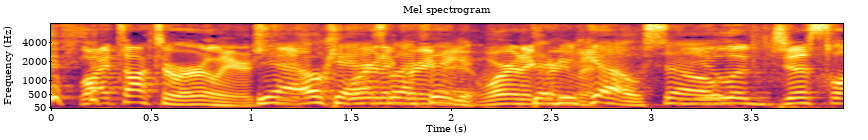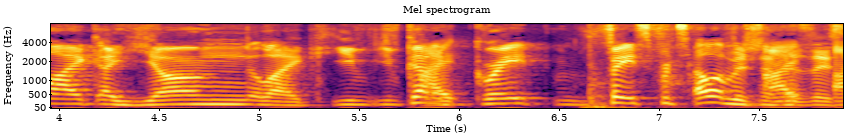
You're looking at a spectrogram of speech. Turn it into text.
yeah. Well, I talked to her earlier. She- Yeah, okay, we're that's in what I agreement. figured. We're in There you go. So- you look just like a young, like you've, you've got a great face for television, as they say.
